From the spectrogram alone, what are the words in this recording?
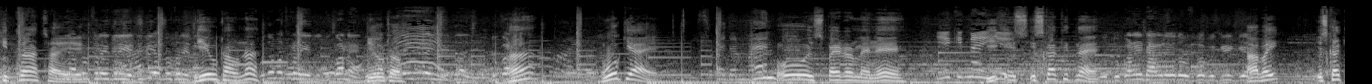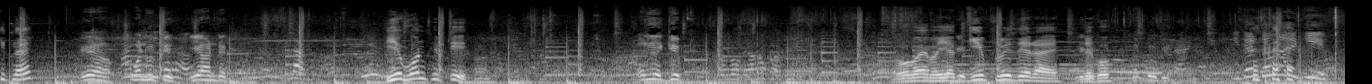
कितना अच्छा है ये ही है, ये उठाओ ना। ये तो दुकान है। ये उठाओ। हाँ वो क्या है? स्पाइडरमैन ओ स्पाइडरमैन है। ये कितना है ये, इस, इसका कितना है? वो दुकान ही ढाक लेगा तो उसको बिक्री किया। हाँ भाई इसका कितना है? ये वन फिफ्टी ये हंड्रेड ये 150 अरे गिफ्ट। ओ भाई भैया गिफ्ट भी दे रहा है। देखो। सबको गिफ्ट। इधर दो ना गिफ्ट।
